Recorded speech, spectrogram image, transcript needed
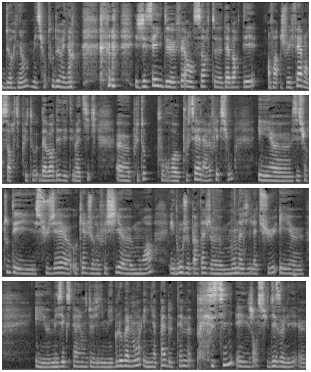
de rien, mais surtout de rien. J'essaye de faire en sorte d'aborder, enfin, je vais faire en sorte plutôt d'aborder des thématiques plutôt pour pousser à la réflexion. Et c'est surtout des sujets auxquels je réfléchis moi, et donc je partage mon avis là-dessus et et euh, mes expériences de vie. Mais globalement, il n'y a pas de thème précis et j'en suis désolée. Euh,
